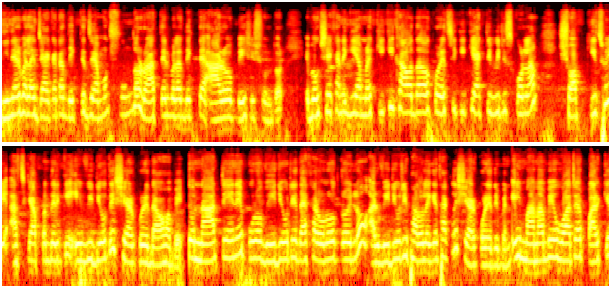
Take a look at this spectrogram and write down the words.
দিনের বেলায় জায়গাটা দেখতে যেমন সুন্দর, রাতের বেলা দেখতে আরও বেশি সুন্দর। এবং সেখানে গিয়ে আমরা কি কি খাওয়া দাওয়া করেছি, কি কি অ্যাক্টিভিটিস করলাম সব কিছুই আজকে আপনাদেরকে এই ভিডিওতে শেয়ার করে দেওয়া হবে। তো না টেনে পুরো ভিডিওটি দেখার অনুরোধ রইল আর ভিডিওটি ভালো লেগে থাকলে শেয়ার করে দিবেন। এই মানাবে ওয়াটার পার্কে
